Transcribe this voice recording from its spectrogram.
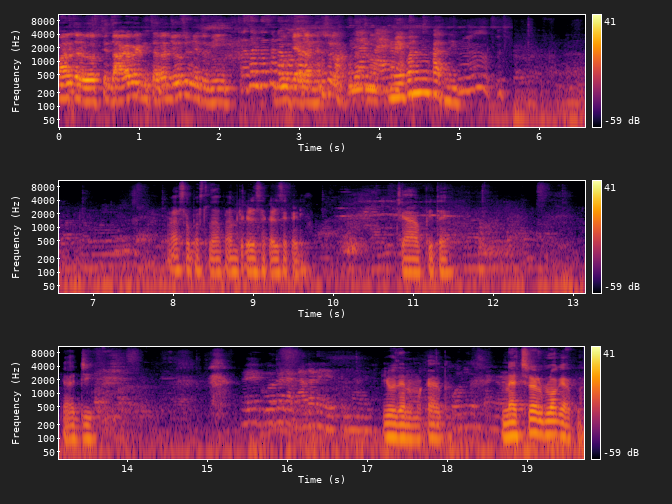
मला जर व्यवस्थित जागा भेटली तर जेवूच नाही तुम्ही मी. पण खात नाही. असं बसलं आता आमच्याकडे सकाळी चहा पित आहे आजी. येऊ दे ना मग काय होतं? नॅचरल ब्लॉग आहे आपला.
